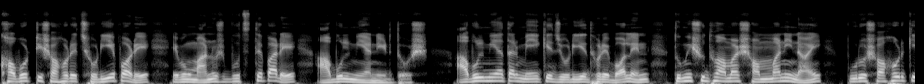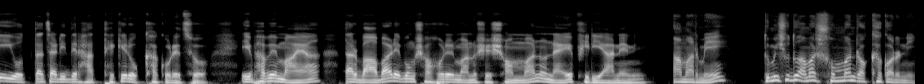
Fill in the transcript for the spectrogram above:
খবরটি শহরে ছড়িয়ে পড়ে এবং মানুষ বুঝতে পারে আবুল মিয়া নির্দোষ। আবুল মিয়া তার মেয়েকে জড়িয়ে ধরে বলেন, তুমি শুধু আমার সম্মানই নয়, পুরো শহরকে এই অত্যাচারীদের হাত থেকে রক্ষা করেছ। এভাবে মায়া তার বাবার এবং শহরের মানুষের সম্মান ও ন্যায় ফিরিয়ে আনেন। আমার মেয়ে, তুমি শুধু আমার সম্মান রক্ষা করনি।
